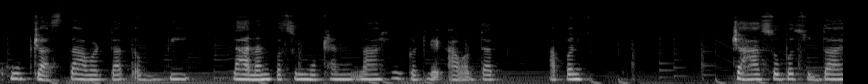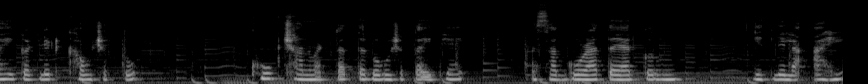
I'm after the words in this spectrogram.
खूप जास्त आवडतात. अगदी लहानांपासून मोठ्यांना हे कटलेट आवडतात. आपण चहासोबत सुद्धा हे कटलेट खाऊ शकतो. खूप छान वाटतात. तर बघू शकता इथे असा गोळा तयार करून घेतलेला आहे.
